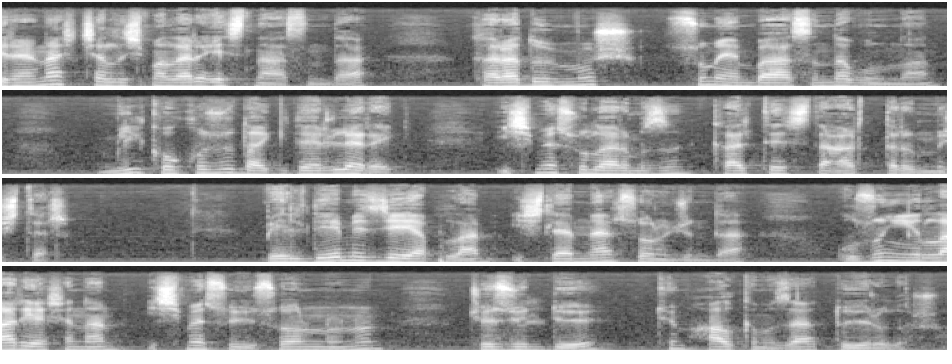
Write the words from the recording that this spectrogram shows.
drenaj çalışmaları esnasında Karadurmuş su menbaasında bulunan mil kokusu da giderilerek içme sularımızın kalitesi de arttırılmıştır. Belediyemizce yapılan işlemler sonucunda uzun yıllar yaşanan içme suyu sorununun çözüldüğü tüm halkımıza duyurulur.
